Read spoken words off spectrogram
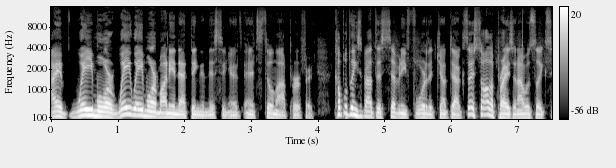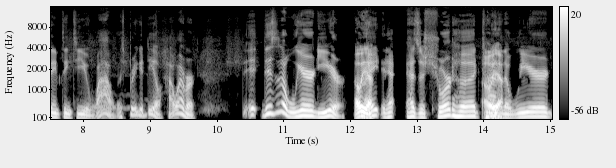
I have way more, way, way more money in that thing than this thing, and it's, and it's still not perfect. A couple things about this 74 that jumped out because I saw the price and I was like, same thing to you. Wow, that's a pretty good deal. However, it, this is a weird year. Oh, yeah. right? It has a short hood, Oh, kind yeah. of the weird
